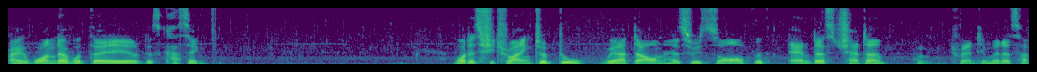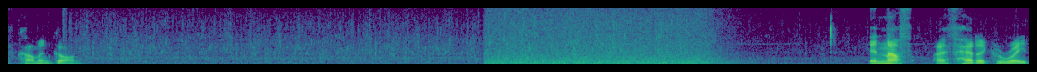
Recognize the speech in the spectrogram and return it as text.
I wonder what they're discussing. What is she trying to do? Wear down his resolve with endless chatter? Hmm, twenty minutes have come and gone. Enough! I've had a great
